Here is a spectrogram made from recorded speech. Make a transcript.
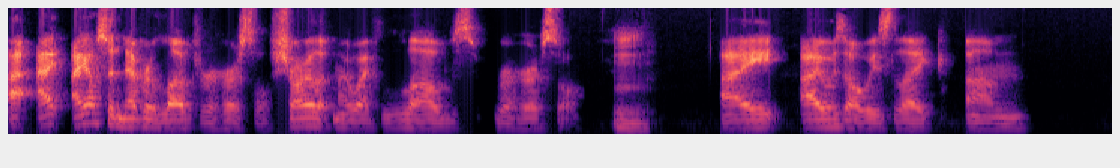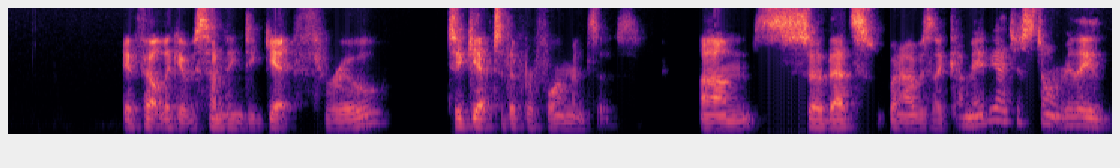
I, I also never loved rehearsal. Charlotte, my wife, loves rehearsal. Hmm. I I was always like, um, it felt like it was something to get through to get to the performances. Um, so that's when I was like, oh, maybe I just don't really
